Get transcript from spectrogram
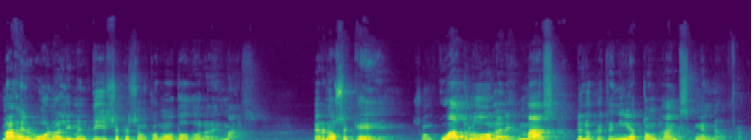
más el bono alimenticio que son como 2 dólares más. Pero no se quejen, son 4 dólares más de lo que tenía Tom Hanks en el náufrago.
